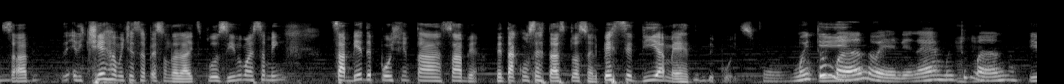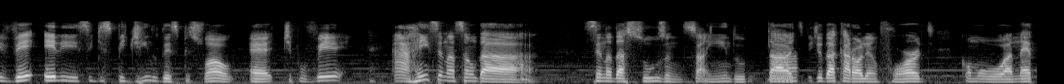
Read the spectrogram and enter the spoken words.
sabe? Ele tinha realmente essa personalidade explosiva, mas também sabia depois tentar, sabe, tentar consertar a situação. Ele percebia a merda depois. Sim. Muito E- humano ele, né? Muito Uhum. humano. E ver ele se despedindo desse pessoal, é tipo, ver a reencenação da cena da Susan saindo, da Ah. despedida da Carole Ann Ford, como a, net-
